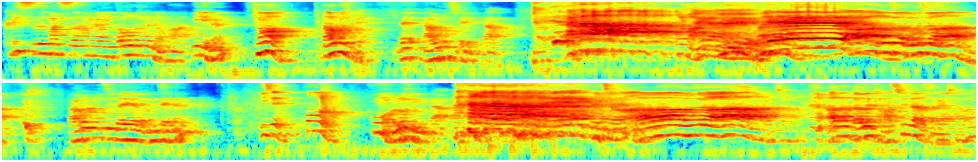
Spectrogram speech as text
크리스마스 하면 떠오르는 영화 1위는 경험. 나홀로 집에. 네, 나홀로 집에입니다. 오늘 많이 나네. 예. 아 너무 좋아 너무 좋아. 집의 원제는 이승, 홈으로. 홈 언론입니다. 네, 그렇죠. 아 너무 좋아. 그렇죠. 아난 너네 다 맞추는 줄 알았잖아. 그렇죠.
